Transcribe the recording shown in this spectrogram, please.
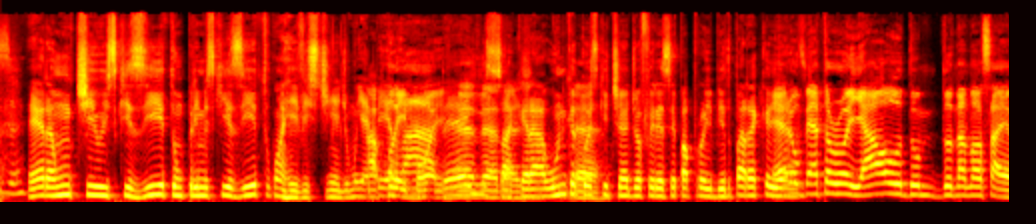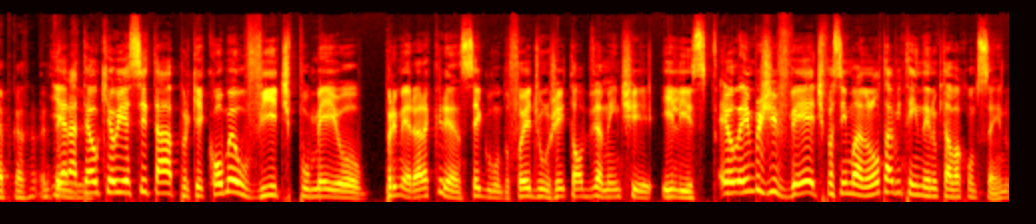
coisa. era um tio esquisito, um primo esquisito com a revistinha de mulher A pelada. Playboy, é, é isso, verdade. que era a única É. coisa que tinha de oferecer pra proibido para criança. Era o Battle Royale do, do- da nossa época. E era Entendi. até o que eu ia citar, porque como eu vi, tipo, meio. Primeiro, eu era criança. Segundo, foi de um jeito, obviamente, ilícito. Eu lembro de ver, tipo assim, mano, eu não tava entendendo o que tava acontecendo,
